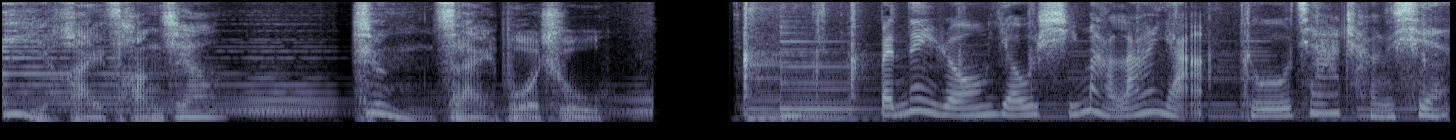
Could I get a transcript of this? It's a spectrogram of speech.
艺海藏家正在播出。本内容由喜马拉雅独家呈现。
